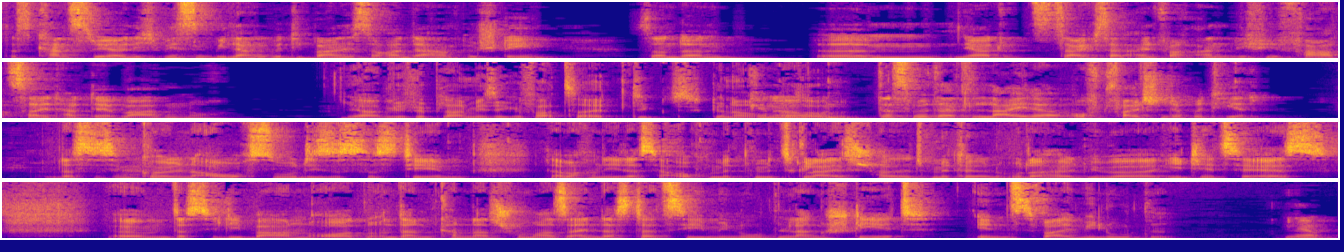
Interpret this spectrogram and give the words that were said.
Das kannst du ja nicht wissen, wie lange wird die Bahn jetzt noch an der Ampel stehen sondern ähm, ja, du zeigst halt einfach an, wie viel Fahrzeit hat der Wagen noch. Ja, wie viel planmäßige Fahrzeit liegt, genau. Genau, also, und das wird halt leider oft falsch interpretiert. Das ist in Köln auch so, dieses System. Da machen die das ja auch mit, mit Gleisschaltmitteln oder halt über ITCS, ähm, dass sie die Bahn ordnen und dann kann das schon mal sein, dass da zehn Minuten lang steht in zwei Minuten. Ja.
